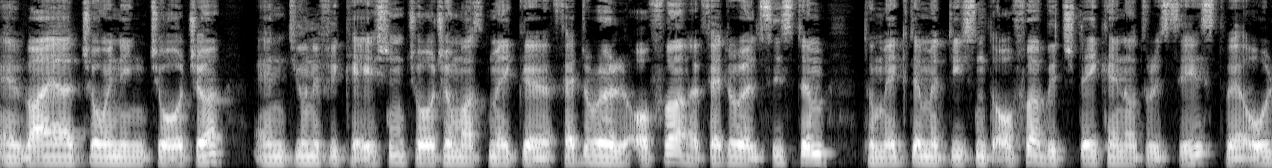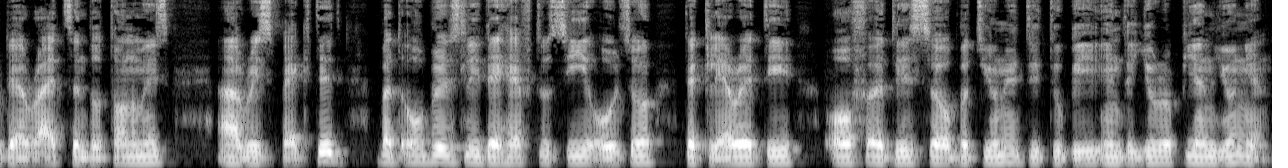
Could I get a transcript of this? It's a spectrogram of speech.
uh, via joining Georgia and unification. Georgia must make a federal offer, a federal system to make them a decent offer, which they cannot resist, where all their rights and autonomies are respected. But obviously, they have to see also the clarity of uh, this opportunity to be in the European Union.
